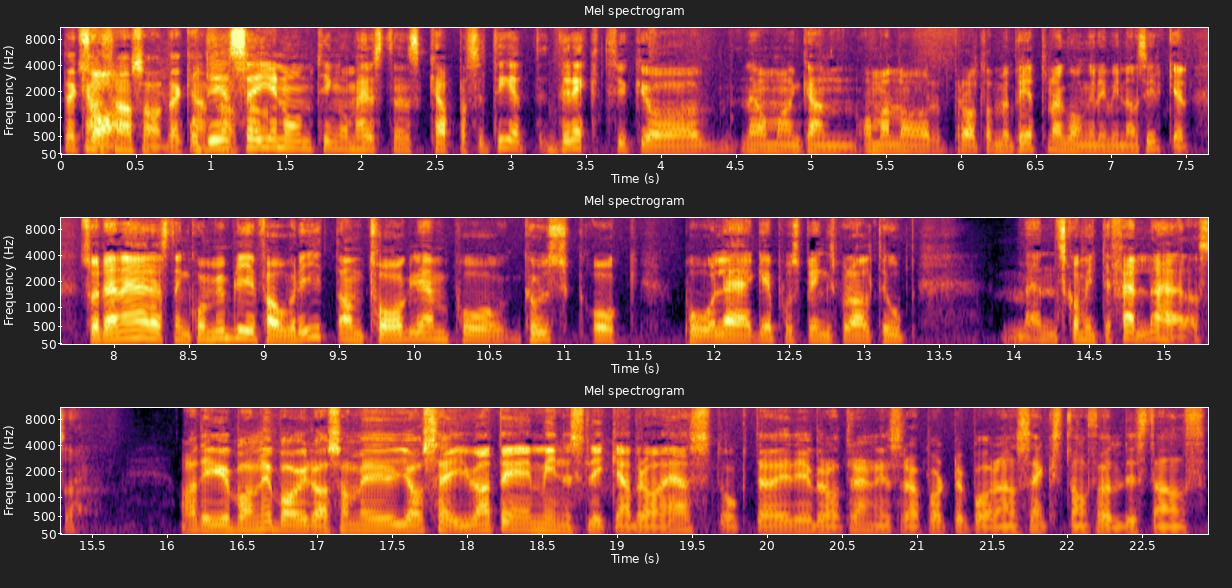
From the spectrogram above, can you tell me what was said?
det kanske sa han sa. Det och det han sa. säger någonting om hästens kapacitet direkt tycker jag. När man, kan, om man har pratat med Peter några gånger i vinnarcirkel. Så den här hästen kommer ju bli favorit antagligen på kusk och på läge, på springspår och alltihop. Men ska vi inte fälla här alltså? Ja, det är ju Bonnie Boy då som jag säger ju att det är minst lika bra häst och det är, bra träningsrapporter på den. 16 full distans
